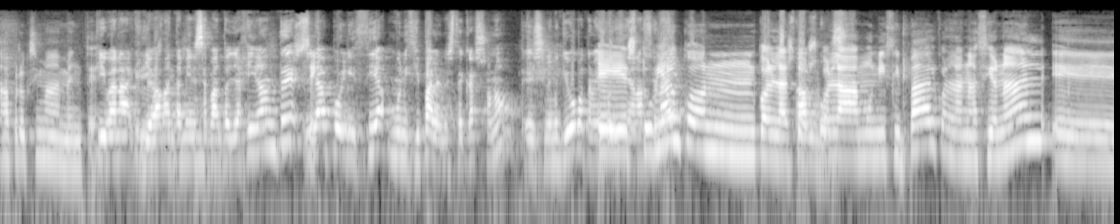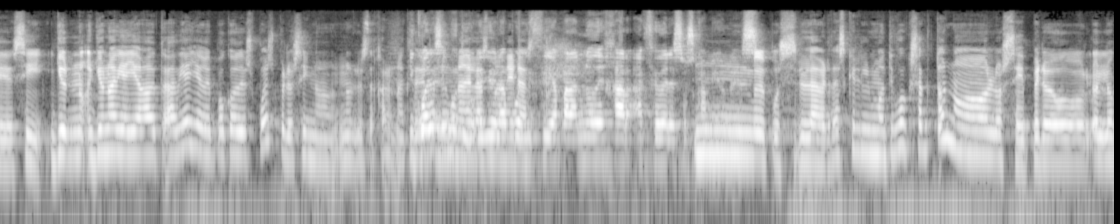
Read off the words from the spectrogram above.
aproximadamente. Que, iban a- que Que llevaban les también esa pantalla gigante, Sí. la policía municipal en este caso, ¿no? Eh, si no me equivoco, también Eh, estuvieron nacional. con, con las dos, Ambos. con la municipal, con la nacional, eh, sí. Yo no, yo no había llegado todavía, llegué poco después, pero sí, no, no les dejaron ¿Y acceder cuál de es el motivo de que dio la policía para no dejar acceder a esos camiones? Mm, Pues la verdad es que el motivo exacto no lo sé, pero lo lo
